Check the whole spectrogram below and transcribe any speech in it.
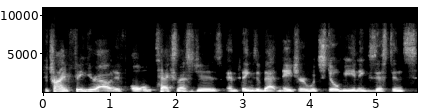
to try and figure out if old text messages and things of that nature would still be in existence.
